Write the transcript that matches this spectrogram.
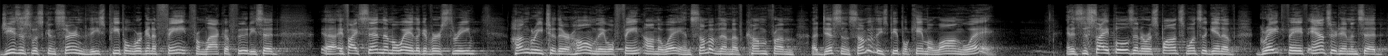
Jesus was concerned that these people were going to faint from lack of food. He said, uh, If I send them away, look at verse 3 hungry to their home, they will faint on the way. And some of them have come from a distance. Some of these people came a long way. And his disciples, in a response once again of great faith, answered him and said,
